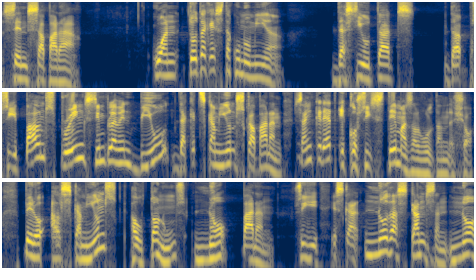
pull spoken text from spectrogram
sense parar quan tota aquesta economia de ciutats de, o sigui, Palm Springs simplement viu d'aquests camions que paren. S'han creat ecosistemes al voltant d'això, però els camions autònoms no paren. O sigui, és que no descansen, no,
